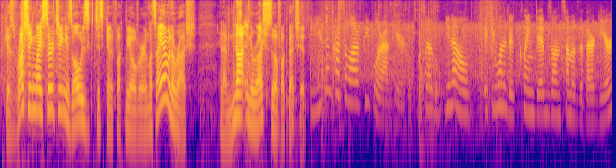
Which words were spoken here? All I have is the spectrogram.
Because rushing my searching is always just gonna fuck me over unless I am in a rush. And I'm not in a rush, so fuck that shit. You've impressed a lot of people around here. So, you know, if you wanted to claim dibs on some of the better gear,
